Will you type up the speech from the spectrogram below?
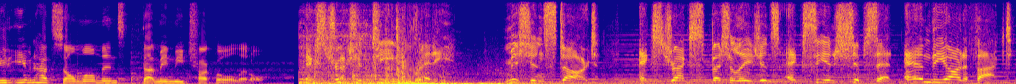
It even had some moments that made me chuckle a little. Extraction team ready. Mission start. Extract special agents Exe and Chipset and the artifact.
